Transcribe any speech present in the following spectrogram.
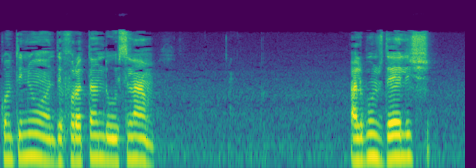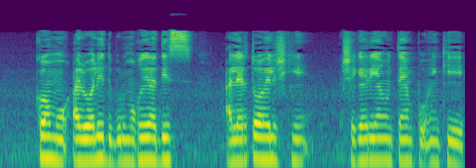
continuam defrotando o Islã. Alguns deles, como Al-Walid ibn Mughira disse, alertou eles que chegaria um tempo em que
